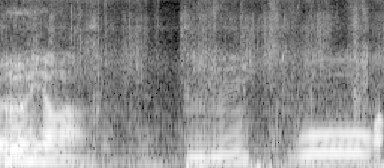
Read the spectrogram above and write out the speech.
哎呀妈嗯哼哇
